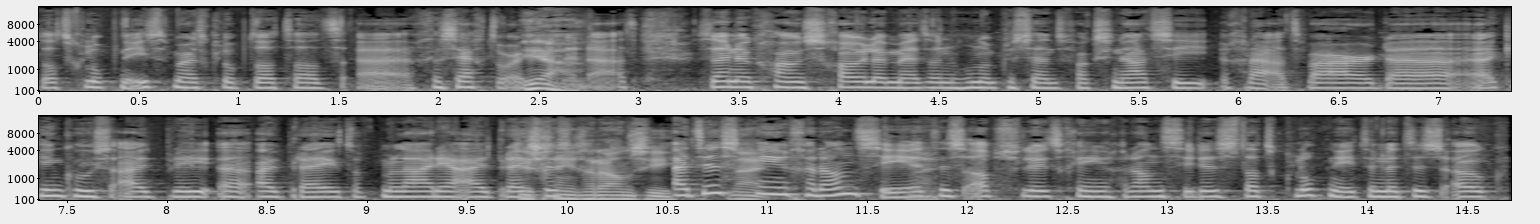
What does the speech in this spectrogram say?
dat klopt niet. Maar het klopt dat dat eh, gezegd wordt, Ja. inderdaad. Er zijn ook gewoon scholen met een 100% vaccinatiegraad... waar de uh, uitbre- uitbreekt of malaria Het uitbreekt. is Dus geen garantie. Het is Nee. geen garantie. Nee. Het is absoluut geen garantie. Dus dat klopt niet. En het is ook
